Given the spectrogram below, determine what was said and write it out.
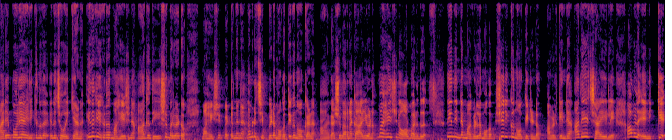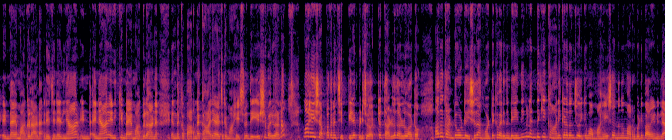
ആരെ പോലെയാണ് ഇരിക്കുന്നത് എന്ന് ചോദിക്കുകയാണ്. ഇത് കേൾക്കുന്നത് മഹേഷിന് ആകെ ദേഷ്യം വരും കേട്ടോ. മഹേഷ് പെട്ടെന്ന് തന്നെ നമ്മുടെ ചിപ്പിയുടെ മുഖത്തേക്ക് നോക്കുകയാണ്. ആകാശ് പറഞ്ഞ കാര്യമാണ് മഹേഷിന് ഓർമ്മ വരുന്നത്. നീ നിന്റെ മകളുടെ മുഖം ശരിക്കും നോക്കിയിട്ടുണ്ടോ? അവൾക്ക് എന്റെ അതേ ചായയില്ലേ അവൾ എനിക്ക് ഉണ്ടായ മകളാണ്. രചനയിൽ ഞാൻ ഞാൻ എനിക്കുണ്ടായ മകളാണ് എന്നൊക്കെ പറഞ്ഞ കാര്യം അയച്ചിട്ട് മഹേഷിന് ദേഷ്യം വരുവാണ്. മഹേഷ് അപ്പം തന്നെ ചിപ്പിനെ പിടിച്ച് ഒറ്റ തള്ളു തള്ളു കേട്ടോ അത് കണ്ടുകൊണ്ട് ഇഷിത അങ്ങോട്ടേക്ക് വരുന്നുണ്ട്. നിങ്ങൾ എന്തൊക്കെയാണ് കാണിക്കണതെന്ന് ചോദിക്കുമ്പോൾ മഹേഷ് അതിനൊന്നും മറുപടി പറയുന്നില്ല.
